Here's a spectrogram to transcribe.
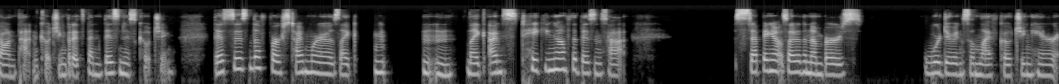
Dawn Patton coaching, but it's been business coaching. This is the first time where I was like, mm like I'm taking off the business hat, stepping outside of the numbers. We're doing some life coaching here.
